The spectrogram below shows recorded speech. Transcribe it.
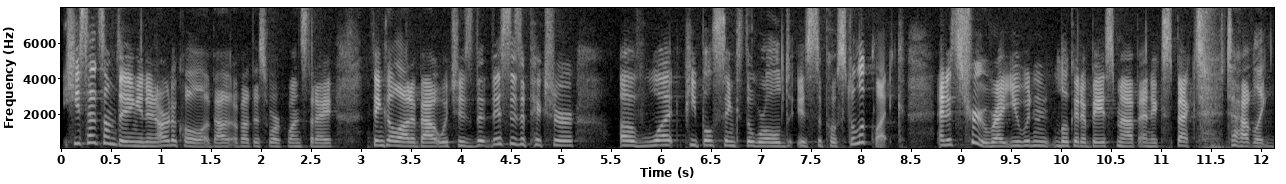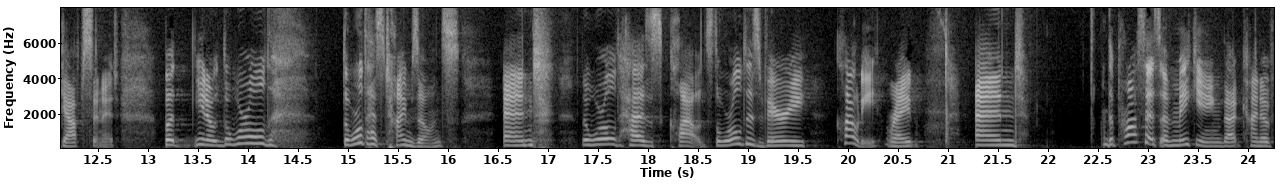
he said something in an article about, about this work once that I think a lot about, which is that this is a picture of what people think the world is supposed to look like. And it's true, right? You wouldn't look at a base map and expect to have like gaps in it. But you know, the world, the world has time zones and the world has clouds. The world is very cloudy, right? And the process of making that kind of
